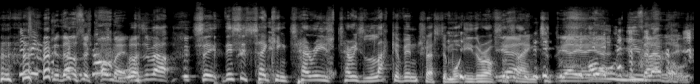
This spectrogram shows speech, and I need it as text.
that was a comment. I was about see. This is taking Terry's Terry's lack of interest in what either of us are saying to Yeah, yeah, yeah. whole new Exactly. levels.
